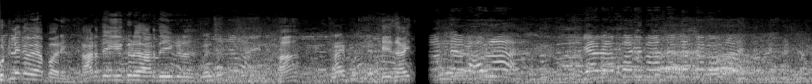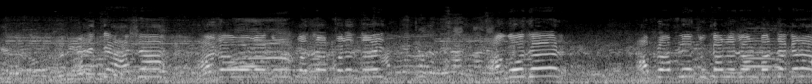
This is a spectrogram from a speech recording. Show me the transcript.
फुटले का व्यापारी? अर्धे इकडं अर्धे इकडं. हा? नाही फुटले. हे जायचं अगोदर आपलं आपले दुकानं जाऊन बंद करा.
